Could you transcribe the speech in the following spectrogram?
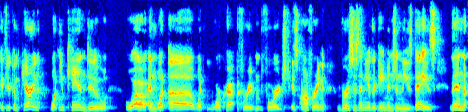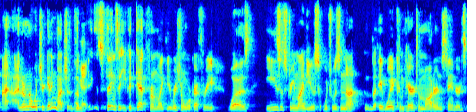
if you're comparing what you can do and what uh, what Warcraft Reforged is offering versus any other game engine these days, then I, I don't know what you're getting much. The Okay. biggest things that you could get from like the original Warcraft 3 was ease of streamlined use, which was not it compared to modern standards.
